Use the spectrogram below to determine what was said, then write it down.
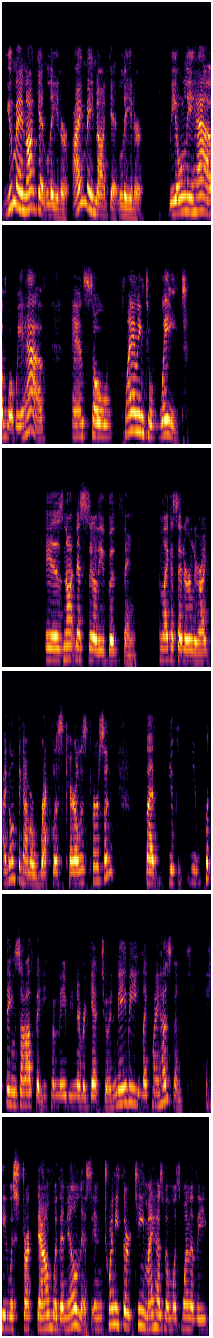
You may not get later. I may not get later. We only have what we have. And so planning to wait is not necessarily a good thing. And like I said earlier, I, I don't think I'm a reckless, careless person, but you you put things off that you can maybe never get to. And maybe like my husband, he was struck down with an illness. In 2013, my husband was one of the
